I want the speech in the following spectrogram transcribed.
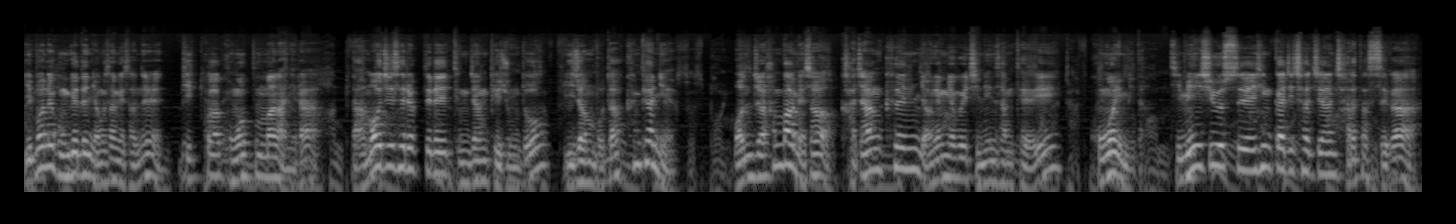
이번에 공개된 영상에서는 빛과 공허뿐만 아니라 나머지 세력들의 등장 비중도 이전보다 큰 편이에요. 먼저 한밤에서 가장 큰 영향력을 지닌 상태의 공허입니다. 디민시우스의 힘까지 차지한 자라타스가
